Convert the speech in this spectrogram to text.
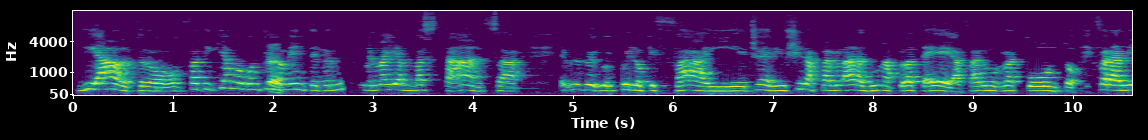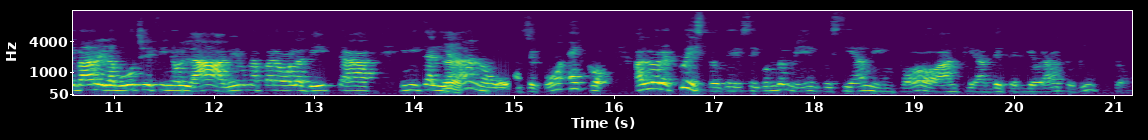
di altro, fatichiamo continuamente, certo. per non è mai abbastanza. quello che fai, cioè riuscire a parlare ad una platea, fare un racconto, far arrivare la voce fino là, avere una parola detta in italiano, certo. ecco, allora è questo che secondo me in questi anni un po' anche ha deteriorato tutto.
